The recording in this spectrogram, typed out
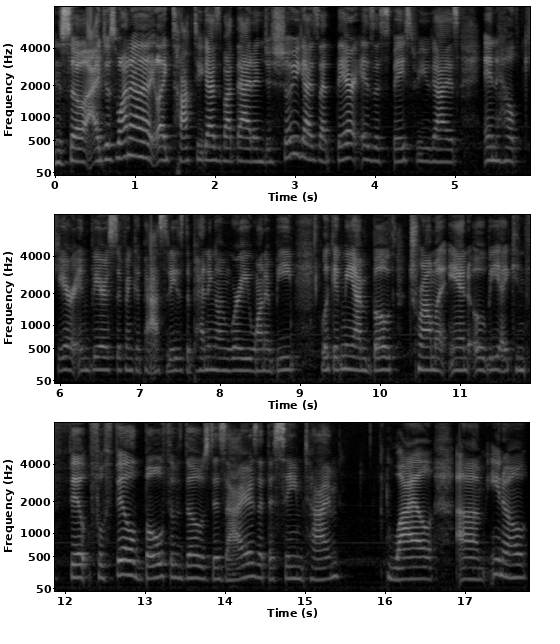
And so I just want to like talk to you guys about that and just show you guys that there is a space for you guys in healthcare in various different capacities depending on where you want to be. Look at me, I'm both trauma and OB. I can feel, fulfill both of those desires at the same time while um, you know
